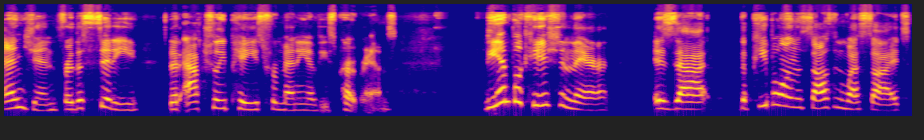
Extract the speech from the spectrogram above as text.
engine for the city that actually pays for many of these programs. The implication there is that the people on the south and west sides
